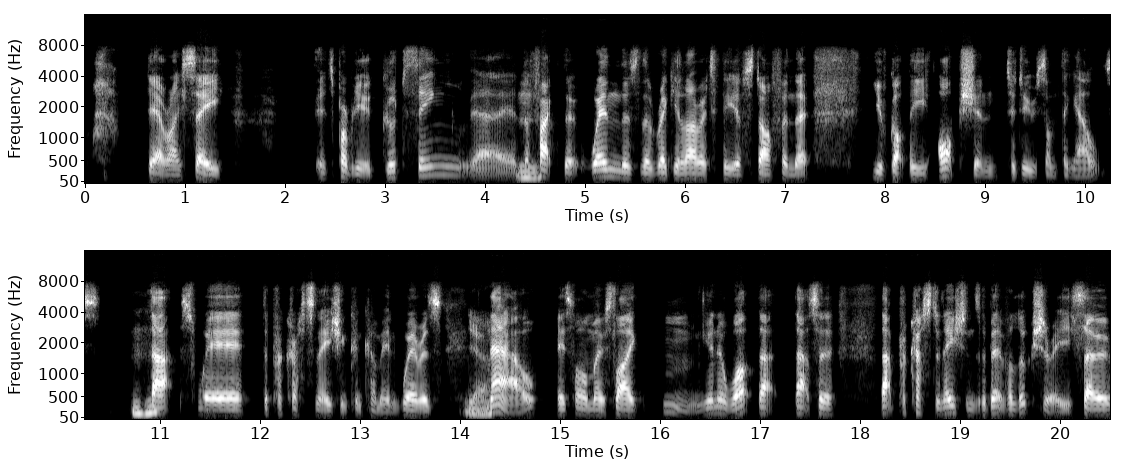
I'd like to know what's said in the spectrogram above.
dare I say, it's probably a good thing. Uh, mm. The fact that when there's the regularity of stuff and that you've got the option to do something else, mm-hmm. that's where the procrastination can come in. Whereas yeah. now it's almost like, hmm, you know what? That that's a that procrastination's a bit of a luxury. So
